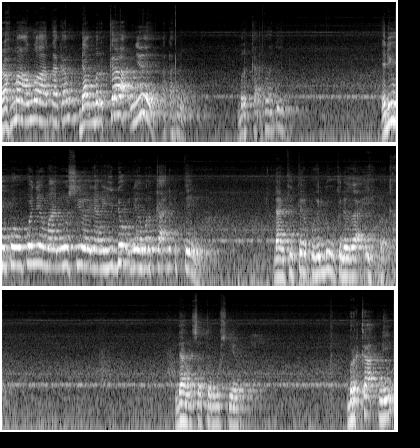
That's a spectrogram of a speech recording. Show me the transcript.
rahmat Allah atas kamu dan berkatnya atasmu. Berkat tu ada jadi rupa-rupanya manusia yang hidupnya berkat ni penting. Dan kita perlu kena raih berkat. Dan seterusnya. Berkat ni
